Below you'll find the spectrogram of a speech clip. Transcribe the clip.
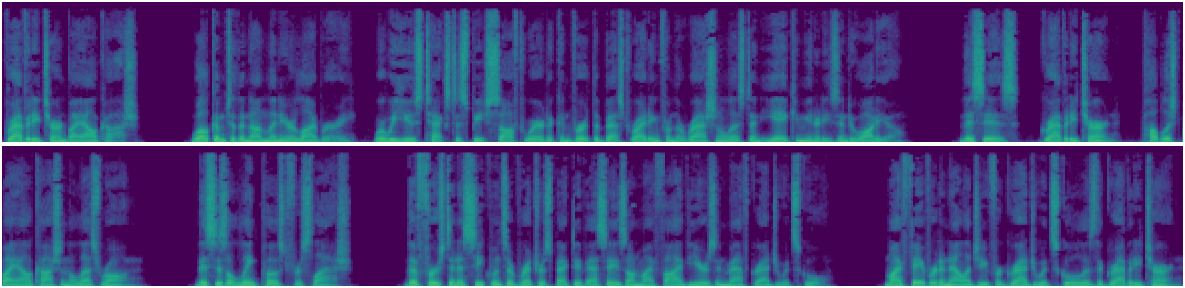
Gravity Turn by alkjash. Welcome to the Nonlinear Library, where we use text to speech software to convert the best writing from the rationalist and EA communities into audio. This is Gravity Turn, published by alkjash and the Less Wrong. This is a link post for slash. The first in a sequence of retrospective essays on my five years in math graduate school. My favorite analogy for graduate school is the gravity turn,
